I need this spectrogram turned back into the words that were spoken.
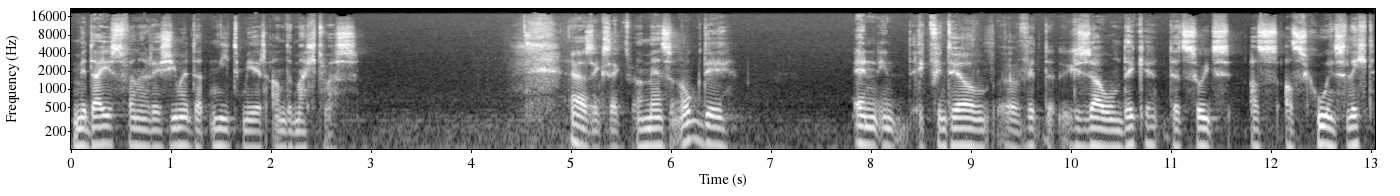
medailles van een regime dat niet meer aan de macht was. Ja, dat is exact wat mensen ook deden. En in, ik vind het heel uh, vet dat je zou ontdekken dat zoiets als, als goed en slecht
